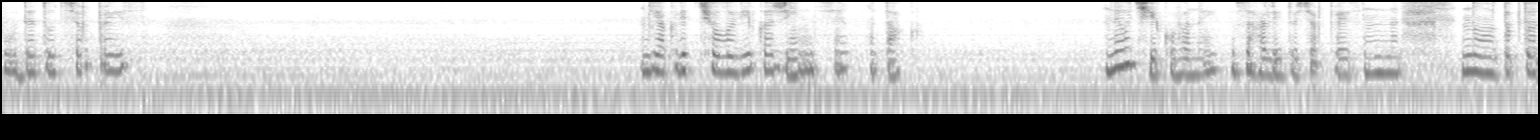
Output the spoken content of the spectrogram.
Буде тут сюрприз. Як від чоловіка жінці. Отак. Неочікуваний взагалі-то сюрприз. Ну, тобто,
